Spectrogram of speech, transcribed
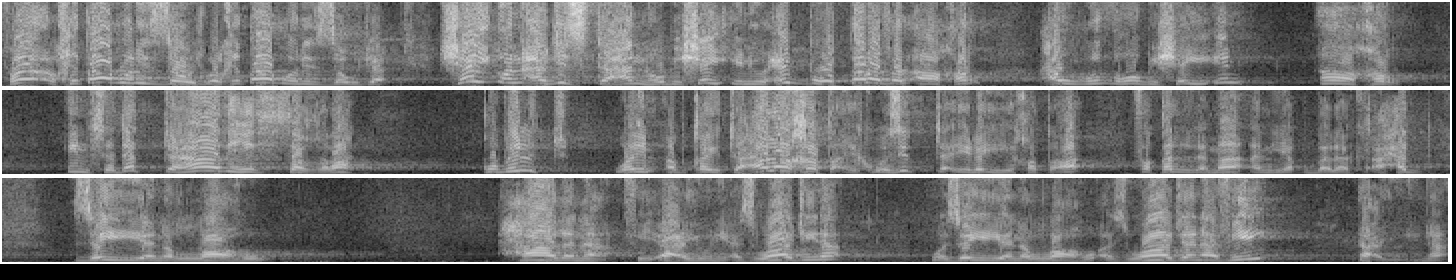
فالخطاب للزوج والخطاب للزوجة شيء عجزت عنه بشيء يحبه الطرف الآخر عوضه بشيء آخر. إن سددت هذه الثغرة قبلت وإن أبقيت على خطأك وزدت إليه خطأ فقلما أن يقبلك أحد. زين الله حالنا في أعين أزواجنا وزين الله أزواجنا في أعيننا.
